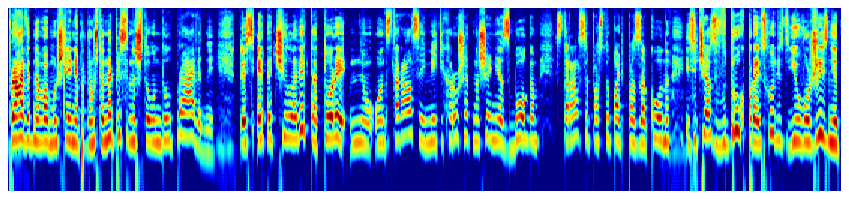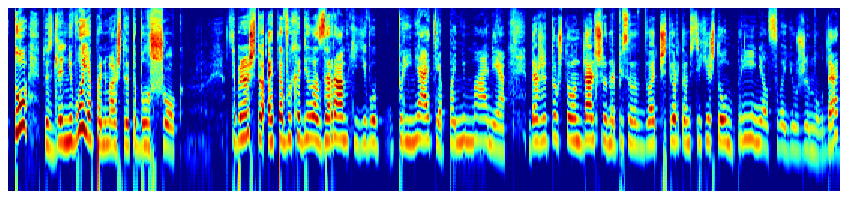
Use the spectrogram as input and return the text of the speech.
праведного мышления, потому что написано, что он был праведный. То есть это человек, который, ну, он старался иметь хорошие отношения с Богом, старался поступать по закону, и сейчас вдруг происходит в его жизни то, то есть для него я понимаю, что это был шок. Ты понимаешь, что это выходило за рамки его принятия, понимания. Даже то, что он дальше написано в 24 стихе, что он принял свою жену, да?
